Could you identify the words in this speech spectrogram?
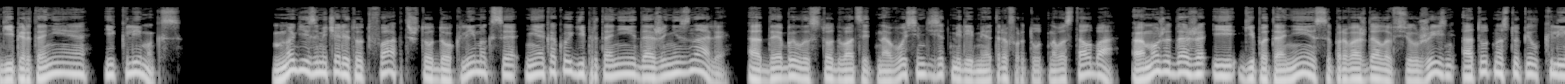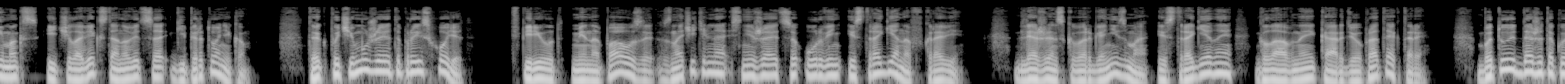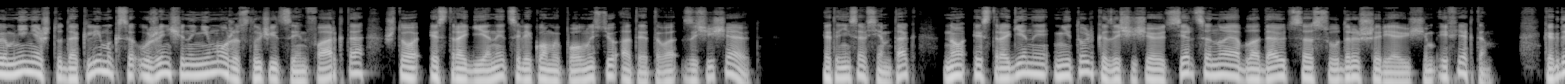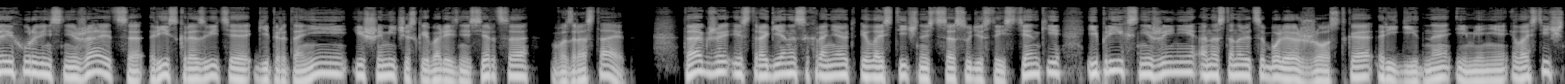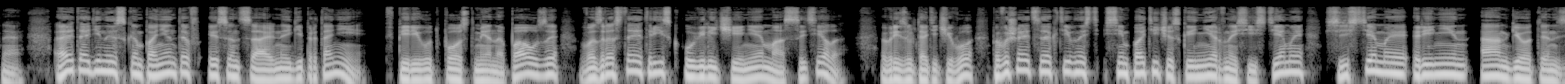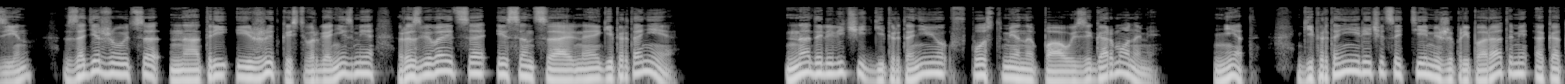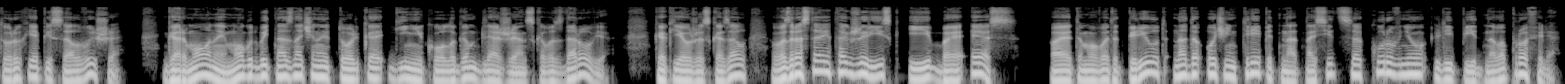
Гипертония и климакс. Многие замечали тот факт, что до климакса ни о какой гипертонии даже не знали, а D было 120 на 80 мм ртутного столба. А может даже и гипотония сопровождала всю жизнь, а тут наступил климакс, и человек становится гипертоником. Так почему же это происходит? В период менопаузы значительно снижается уровень эстрогенов в крови. Для женского организма эстрогены — главные кардиопротекторы. Бытует даже такое мнение, что до климакса у женщины не может случиться инфаркта, что эстрогены целиком и полностью от этого защищают. Это не совсем так, но эстрогены не только защищают сердце, но и обладают сосудорасширяющим эффектом. Когда их уровень снижается, риск развития гипертонии и ишемической болезни сердца возрастает. Также эстрогены сохраняют эластичность сосудистой стенки, и при их снижении она становится более жесткая, ригидная и менее эластичная, а это один из компонентов эссенциальной гипертонии. В период постменопаузы возрастает риск увеличения массы тела, в результате чего повышается активность симпатической нервной системы, системы ренин-ангиотензин, задерживаются натрий и жидкость в организме, развивается эссенциальная гипертония. Надо ли лечить гипертонию в постменопаузе гормонами? Нет. Гипертония лечится теми же препаратами, о которых я писал выше. Гормоны могут быть назначены только гинекологом для женского здоровья. Как я уже сказал, возрастает также риск ИБС. Поэтому в этот период надо очень трепетно относиться к уровню липидного профиля.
